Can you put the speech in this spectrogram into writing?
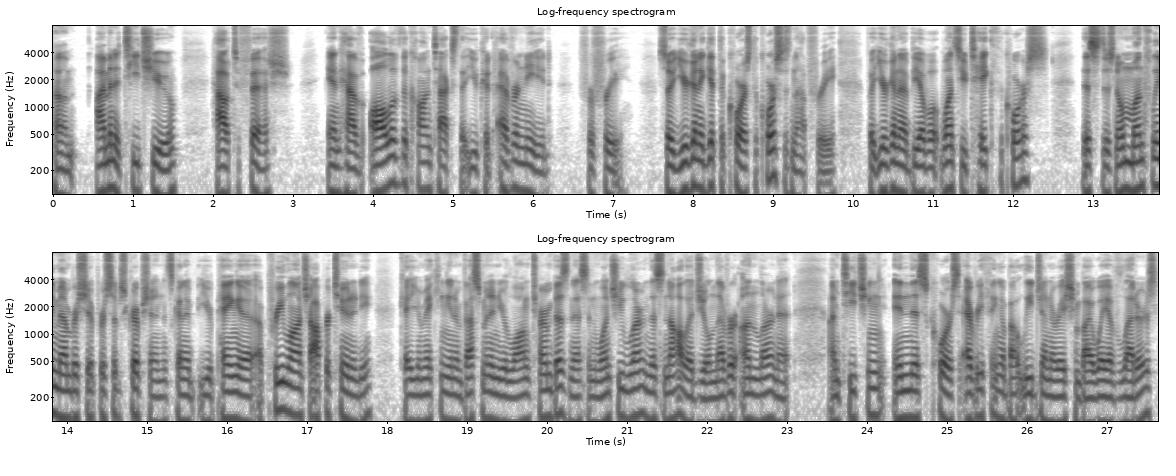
um, I'm going to teach you how to fish and have all of the contacts that you could ever need for free. So you're going to get the course. The course is not free, but you're going to be able once you take the course, this there's no monthly membership or subscription. It's going to you're paying a, a pre-launch opportunity. Okay, you're making an investment in your long-term business and once you learn this knowledge, you'll never unlearn it. I'm teaching in this course everything about lead generation by way of letters,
